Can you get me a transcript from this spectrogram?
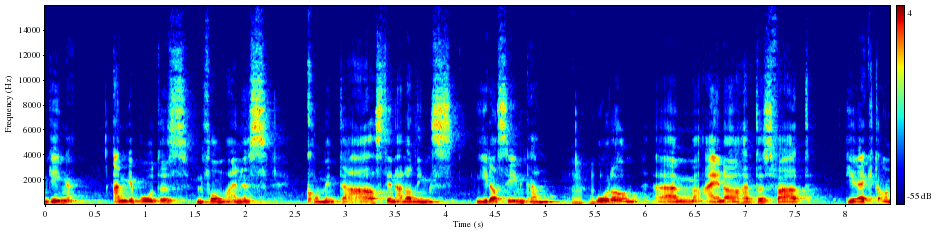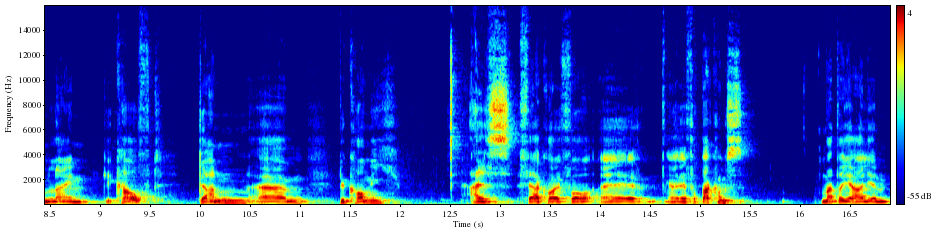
Gegenangebotes, in Form eines Kommentars, den allerdings jeder sehen kann, mhm. oder ähm, einer hat das Fahrrad direkt online gekauft, dann ähm, bekomme ich als Verkäufer äh, äh, Verpackungsmaterialien.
